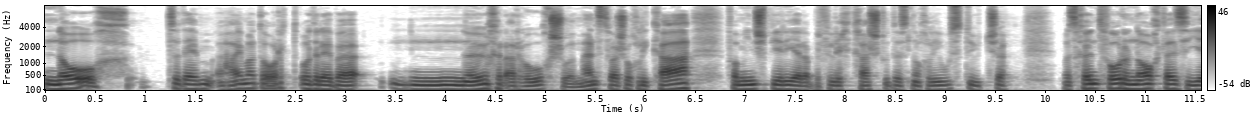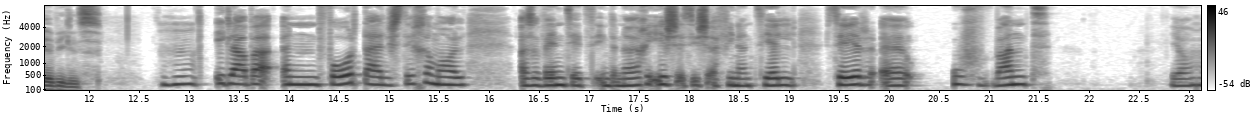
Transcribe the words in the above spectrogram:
noch zu dem Heimatort oder eben näher an der Hochschule. Wir haben es zwar schon ein bisschen vom Inspirieren, aber vielleicht kannst du das noch ein bisschen ausdeutschen. Was könnte Vor- und Nachteile sein jeweils? Mhm. Ich glaube, ein Vorteil ist sicher mal, also wenn es jetzt in der Nähe ist, es ist ein finanziell sehr äh, Aufwand, ja,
